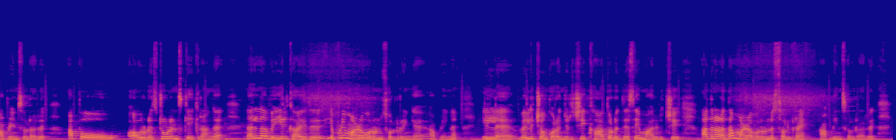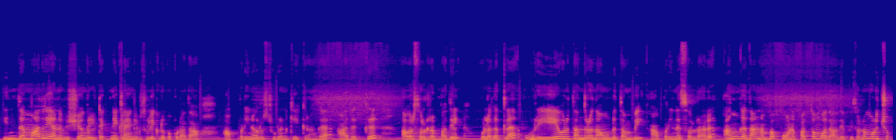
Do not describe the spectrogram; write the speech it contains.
அப்படின்னு சொல்கிறாரு அப்போது அவரோட ஸ்டூடெண்ட்ஸ் கேட்குறாங்க நல்லா வெயில் காயுது. எப்படி மழை வரும்னு சொல்கிறீங்க அப்படின்னு. இல்லை வெளிச்சம் குறைஞ்சிடுச்சு காற்றோட திசை மாறிடுச்சு. அதனால தான் மழை வரும்னு சொல்கிறேன் அப்படின்னு சொல்கிறாரு இந்த மாதிரியான விஷயங்கள் டெக்னிக்லாம் எங்களுக்கு சொல்லிக் கொடுக்கக்கூடாதா அப்படின்னு ஒரு ஸ்டூடெண்ட் கேட்குறாங்க அதுக்கு அவர் சொல்கிற பதில் உலகத்தில் ஒரே ஒரு தந்திரம் தான் உண்டு தம்பி. அப்படின்னு சொல்கிறாரு அங்கே தான் நம்ம போன பத்தொம்போதாவது எபிசோடு முடித்தோம்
